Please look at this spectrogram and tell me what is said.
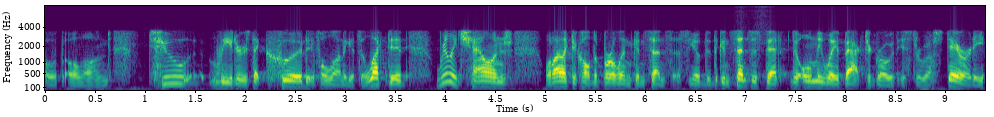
with Hollande, two leaders that could, if Hollande gets elected, really challenge what I like to call the Berlin consensus. You know, the, the consensus that the only way back to growth is through austerity.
